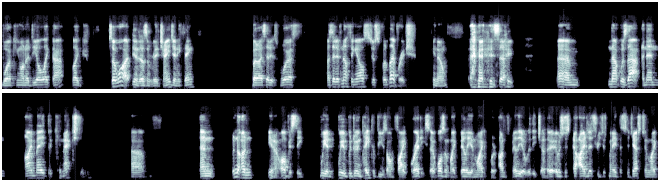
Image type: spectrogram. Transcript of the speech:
working on a deal like that like so what you know, it doesn't really change anything but i said it's worth i said if nothing else just for leverage you know so um that was that and then i made the connection um and and you know obviously we had we were doing pay-per-views on FITE already so it wasn't like billy and mike were unfamiliar with each other it was just i literally just made the suggestion like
